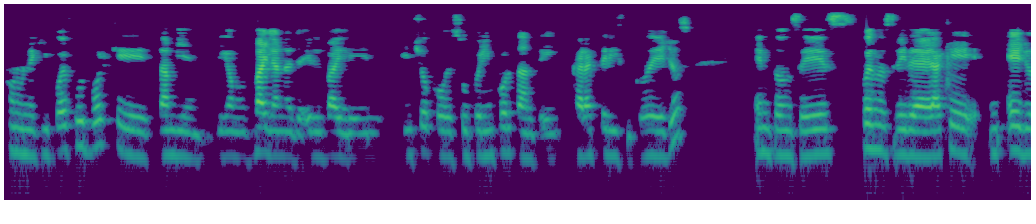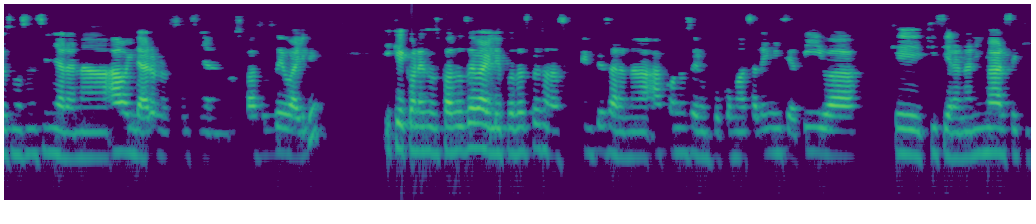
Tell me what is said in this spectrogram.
con un equipo de fútbol que también, digamos, bailan el baile en, Chocó es súper importante y característico de ellos. Entonces, pues nuestra idea era que ellos nos enseñaran a, a bailar o nos enseñaran los pasos de baile y que con esos pasos de baile pues las personas empezaran a, a conocer un poco más a la iniciativa, que quisieran animarse, que,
